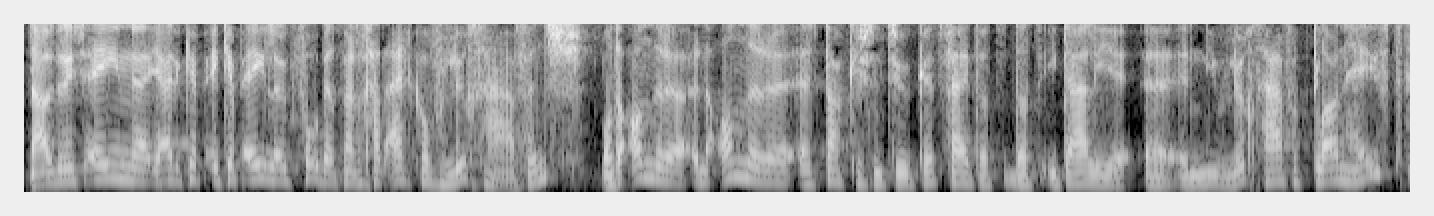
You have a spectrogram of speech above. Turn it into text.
Nou, er is één. Ja, ik heb, ik heb één leuk voorbeeld, maar dat gaat eigenlijk over luchthavens. Want de andere, een andere tak is natuurlijk het feit dat, dat Italië een nieuw luchthavenplan heeft.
